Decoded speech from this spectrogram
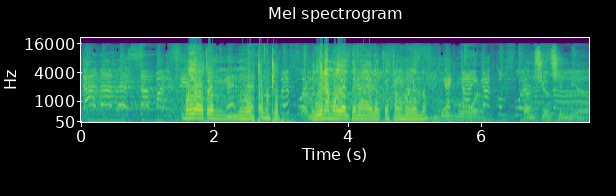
cada desaparecido. Muy abatón, me gusta mucho. Viene muy al tema de lo que estamos hablando. Muy, muy bueno. Canción sin miedo.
